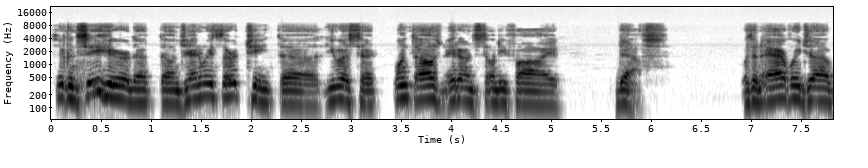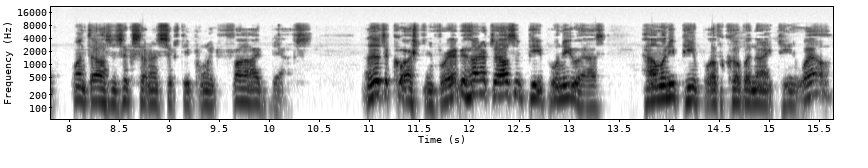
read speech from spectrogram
So you can see here that on January 13th, the uh, U.S. had 1,875 deaths, with an average of 1,660.5 deaths. Now, there's a question for every 100,000 people in the U.S., how many people have COVID 19? Well,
